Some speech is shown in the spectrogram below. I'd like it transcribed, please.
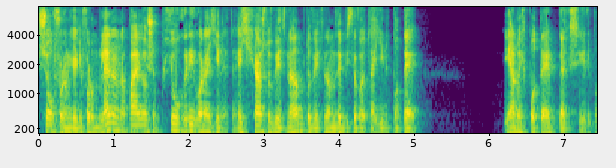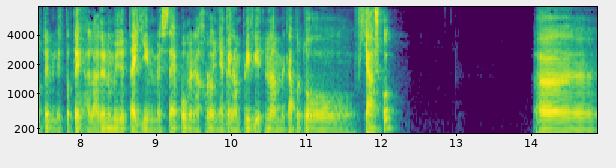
σόφρον για τη Φόρμουλα 1 να πάει όσο πιο γρήγορα γίνεται. Έχει χάσει το Βιετνάμ, το Βιετνάμ δεν πιστεύω ότι θα γίνει ποτέ ή αν όχι ποτέ, εντάξει, γιατί ποτέ μιλες ποτέ, αλλά δεν νομίζω ότι θα γίνει μέσα στα επόμενα χρόνια Grand Prix Vietnam μετά από το φιάσκο. Ε,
